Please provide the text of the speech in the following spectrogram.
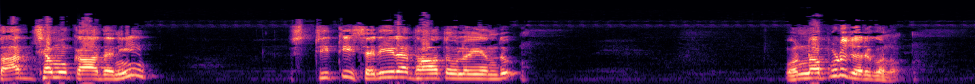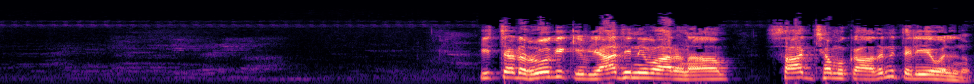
సాధ్యము కాదని స్థితి శరీర ధాతువులయందు ఉన్నప్పుడు జరుగును. ఇచ్చట రోగికి వ్యాధి నివారణ సాధ్యము కాదని తెలియవలెను.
